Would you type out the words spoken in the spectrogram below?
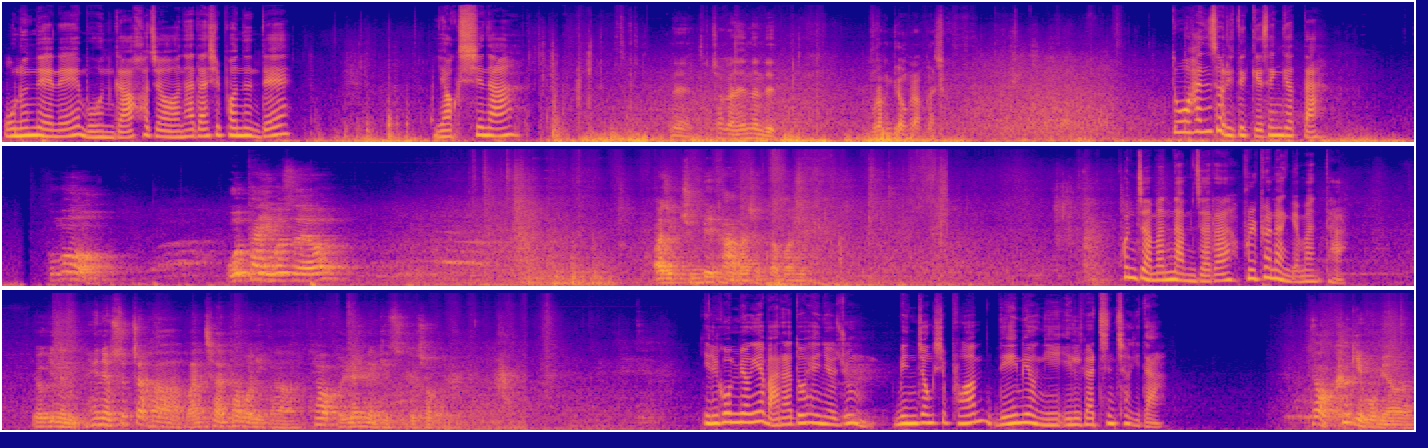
오는 내내 뭔가 허전하다 싶었는데 역시나 네, 도착은 했는데 물안경을 안 가져. 또 한 소리 듣게 생겼다. 고모, 옷 다 입었어요? 아직 준비 다 안 하셨다고 하네. 혼자만 남자라 불편한 게 많다. 여기는 해녀 숫자가 많지 않다 보니까 태화 걸려 있는 개수도 적어요. 일곱 명의 마라도 해녀 중 민정 씨 포함 네 명이 일가 친척이다. 태화 크기 보면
